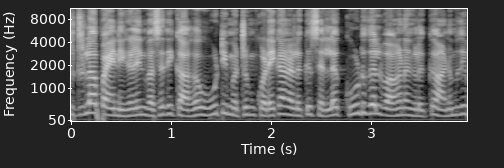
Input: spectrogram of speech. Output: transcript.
சுற்றுலா பயணிகளின் வசதிக்காக ஊட்டி மற்றும் கொடைக்கானலுக்கு செல்ல கூடுதல் வாகனங்களுக்கு அனுமதி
